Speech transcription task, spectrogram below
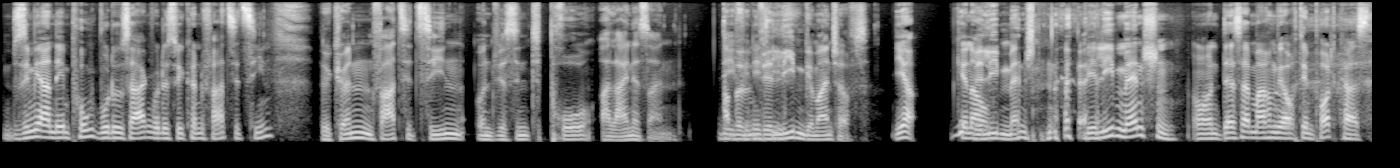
Sind wir an dem Punkt, wo du sagen würdest, wir können ein Fazit ziehen? Wir können ein Fazit ziehen und wir sind pro alleine sein. Aber wir lieben Gemeinschaft. Ja, genau. Wir lieben Menschen. wir lieben Menschen und deshalb machen wir auch den Podcast.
